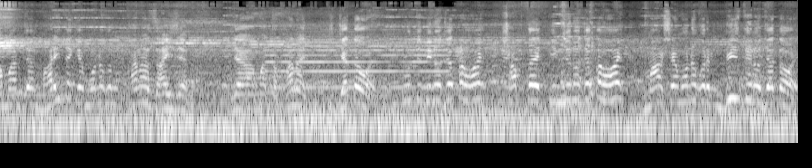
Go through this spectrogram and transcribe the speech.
আমার যে বাড়ি থেকে মনে করেন থানা যাই যে যে আমার তো থানায় যেতে হয়, প্রতিদিনও যেতে হয়, সপ্তাহে তিন দিনও যেতে হয়, মাসে মনে করেন বিশ দিনও যেতে হয়।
